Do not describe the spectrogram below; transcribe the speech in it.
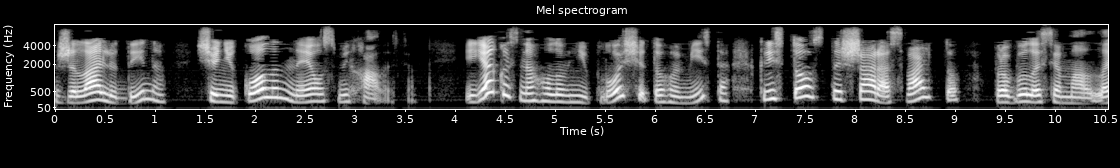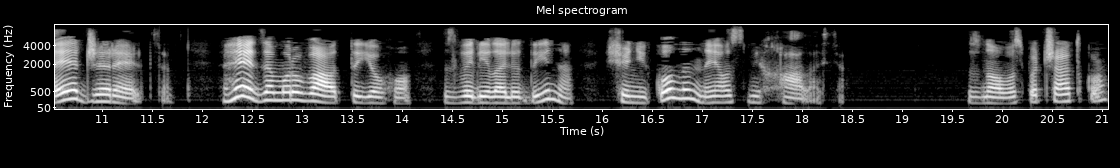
жила людина, що ніколи не усміхалася. І якось на головній площі того міста крізь товстий шар асфальту пробилося мале джерельце. Геть замурувати його, звеліла людина, що ніколи не осміхалася. Знову спочатку.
